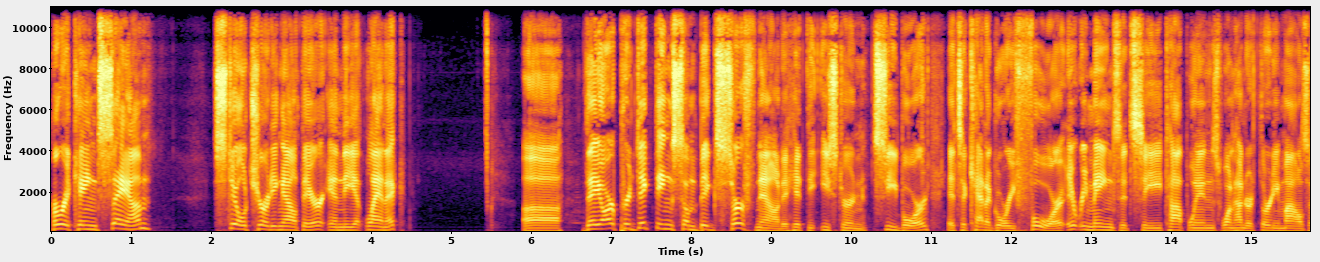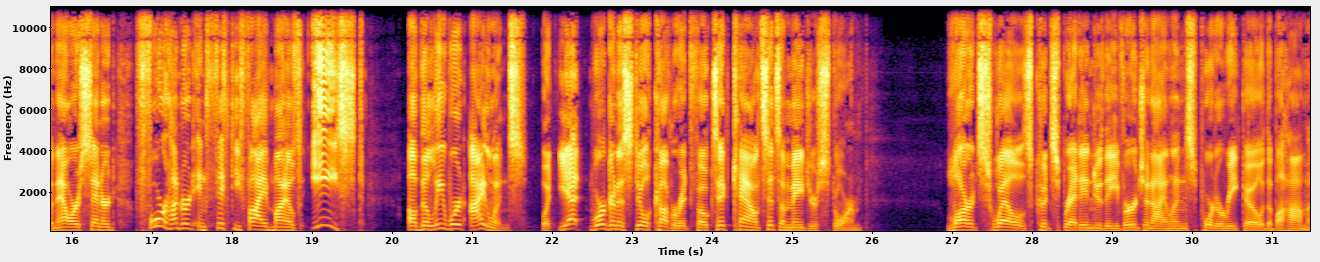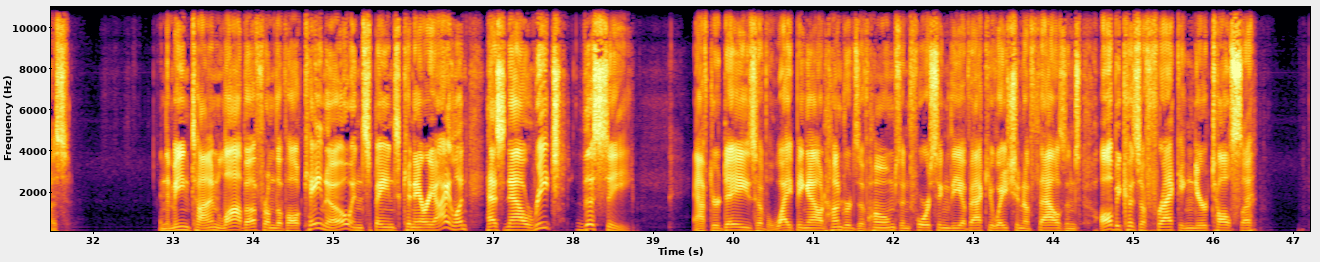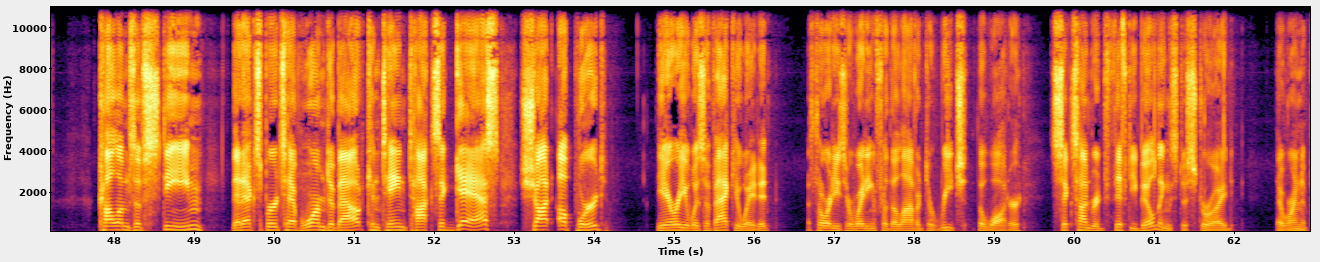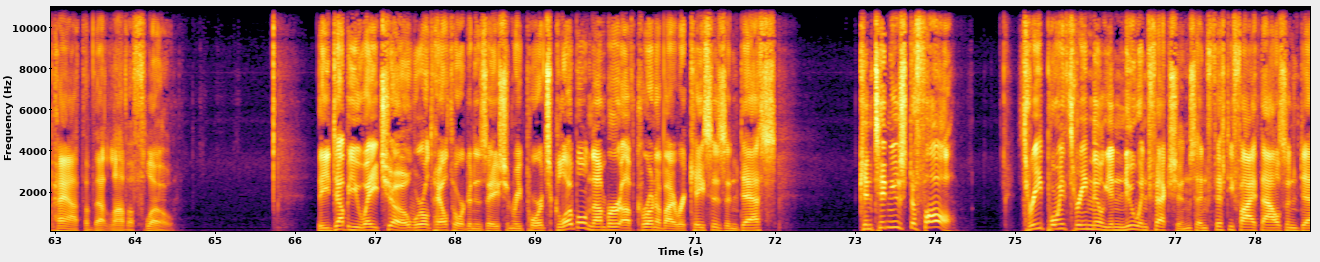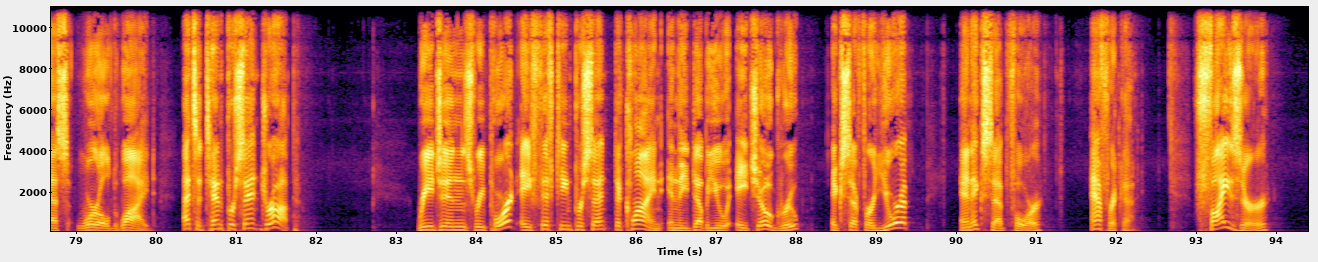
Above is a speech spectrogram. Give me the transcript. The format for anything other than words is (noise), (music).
Hurricane Sam still churning out there in the Atlantic. Uh, they are predicting some big surf now to hit the eastern seaboard. It's a category four. It remains at sea. Top winds 130 miles an hour, centered 455 miles east of the Leeward Islands. But yet, we're going to still cover it, folks. It counts. It's a major storm. Large swells could spread into the Virgin Islands, Puerto Rico, the Bahamas. In the meantime, lava from the volcano in Spain's Canary Island has now reached the sea. After days of wiping out hundreds of homes and forcing the evacuation of thousands, all because of fracking near Tulsa, columns of steam that experts have warned about contained toxic gas shot upward. The area was evacuated. Authorities are waiting for the lava to reach the water. 650 buildings destroyed that were in the path of that lava flow. The WHO, World Health Organization, reports global number of coronavirus cases and deaths continues to fall. 3.3 million new infections and 55,000 deaths worldwide. That's a 10% drop. Regions report a 15% decline in the WHO group, except for Europe and except for Africa. Pfizer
